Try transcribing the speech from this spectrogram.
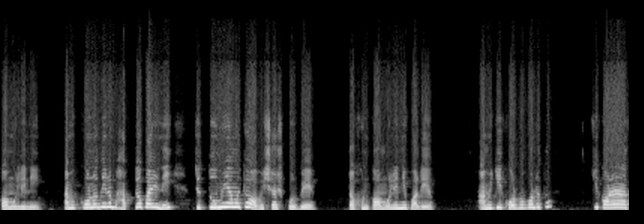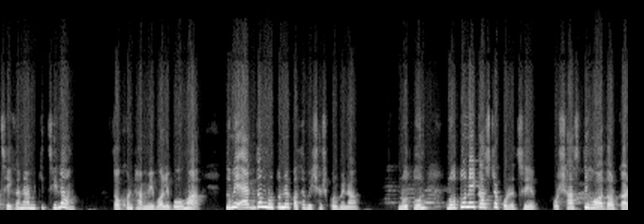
কমলিনী, আমি কোনোদিনও ভাবতেও পারিনি যে তুমি আমাকে অবিশ্বাস করবে। তখন কমলিনী বলে, আমি কি করব বলো তো? কি করার আছে? এখানে আমি কি ছিলাম? তখন ঠাম্মি বলে, বৌমা, তুমি একদম নতুনের কথা বিশ্বাস করবে না। নতুন নতুন এই কাজটা করেছে। ওর শাস্তি হওয়া দরকার।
